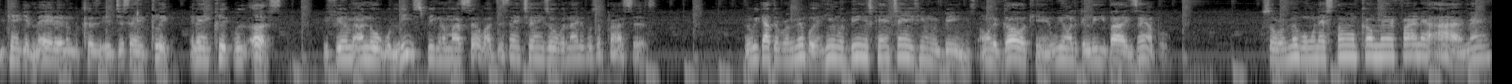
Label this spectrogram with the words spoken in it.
You can't get mad at them because it just ain't click. It ain't click with us. You feel me? I know with me, speaking of myself, I just ain't changed overnight. It was a process. And we got to remember, human beings can't change human beings. Only God can. We only can lead by example. So remember, when that storm come, man, find that eye, man.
